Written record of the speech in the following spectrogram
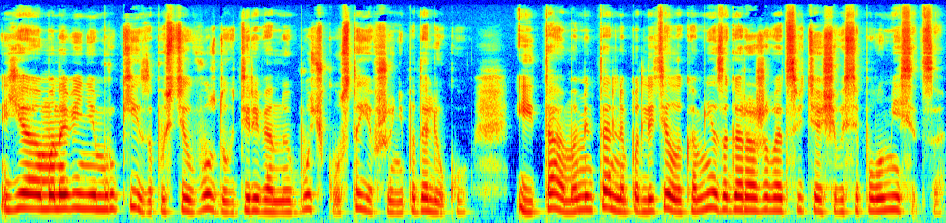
Я мановением руки запустил в воздух деревянную бочку, стоявшую неподалеку, и та моментально подлетела ко мне, загораживая от светящегося полумесяца.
